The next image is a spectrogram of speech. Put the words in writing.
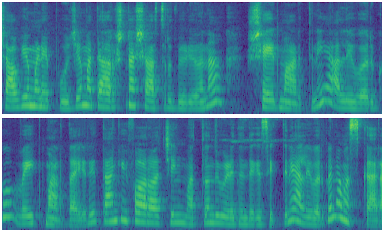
ಶಾವಿಗೆ ಮಣೆ ಪೂಜೆ ಮತ್ತು ಅರಶಿನ ಶಾಸ್ತ್ರದ ವಿಡಿಯೋನ ಶೇರ್ ಮಾಡ್ತೀನಿ. ಅಲ್ಲಿವರೆಗೂ ವೆಯ್ಟ್ ಮಾಡ್ತಾ ಇರಿ. ಥ್ಯಾಂಕ್ ಯು ಫಾರ್ ವಾಚಿಂಗ್ ಮತ್ತೊಂದು ವೀಡಿಯೋದೊಂದಿಗೆ ಸಿಗ್ತೀನಿ. ಅಲ್ಲಿವರೆಗೂ ನಮಸ್ಕಾರ.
